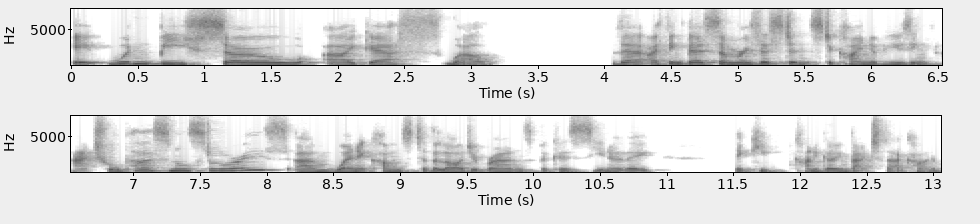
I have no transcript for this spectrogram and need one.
it wouldn't be so, I guess, well, there, I think there's some resistance to kind of using actual personal stories um, when it comes to the larger brands because you know they they keep kind of going back to that kind of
